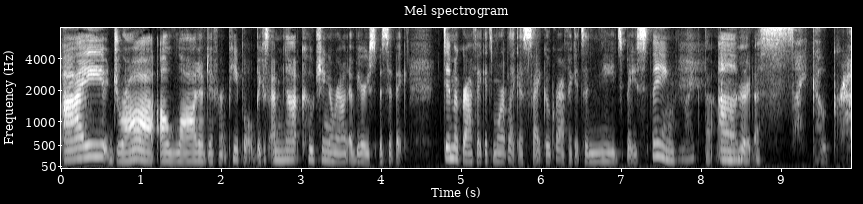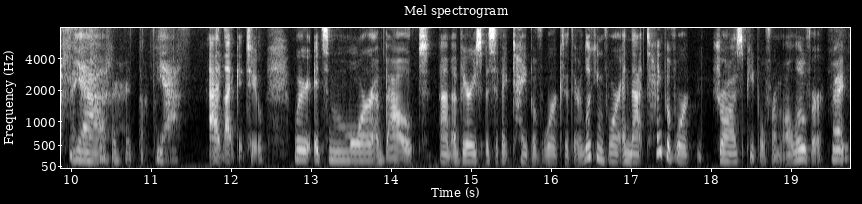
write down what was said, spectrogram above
I draw a lot of different people because I'm not coaching around a very specific demographic. It's more of like a psychographic. It's a needs based thing. I like that word. A psychographic. yeah. I've never heard that. before. Yeah, I like it too. Where it's more about um, a very specific type of work that they're looking for, and that type of work draws people from all over. Right.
